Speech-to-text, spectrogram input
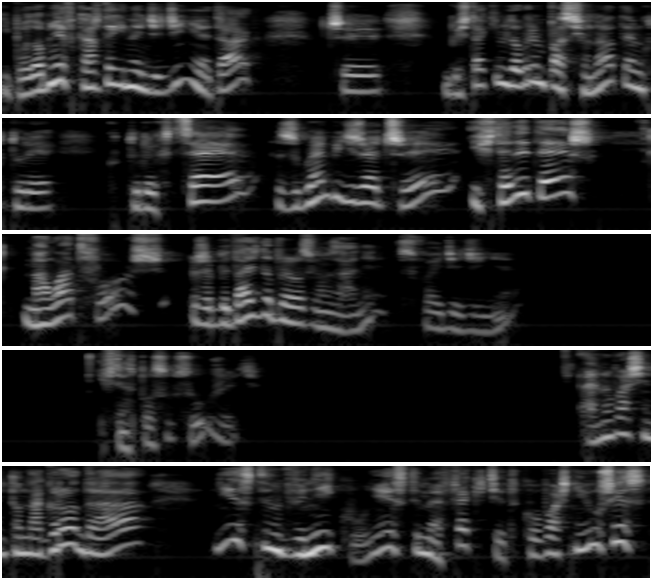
I podobnie w każdej innej dziedzinie, tak? Czy być takim dobrym pasjonatem, który, który chce zgłębić rzeczy i wtedy też ma łatwość, żeby dać dobre rozwiązanie w swojej dziedzinie, i w ten sposób służyć. Ale no właśnie, to nagroda nie jest w tym wyniku, nie jest w tym efekcie, tylko właśnie już jest,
